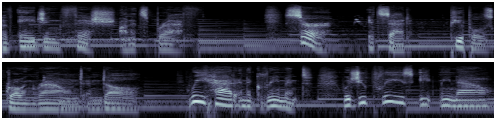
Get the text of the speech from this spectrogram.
of aging fish on its breath. Sir, it said, pupils growing round and dull. We had an agreement. Would you please eat me now?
